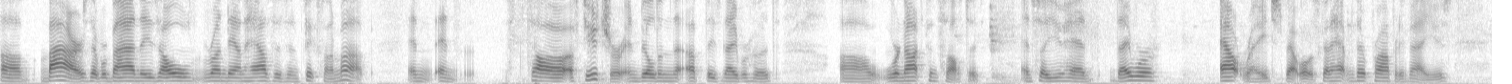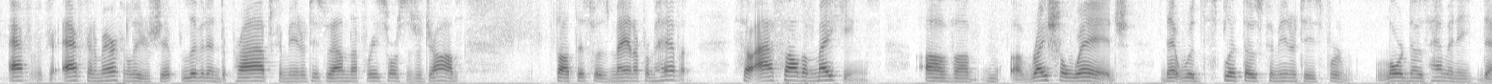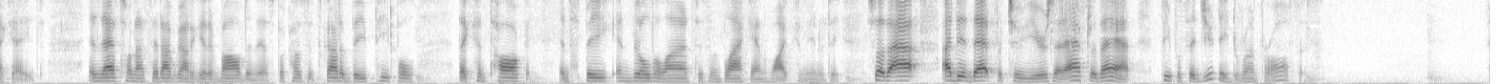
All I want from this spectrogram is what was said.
uh, buyers that were buying these old rundown houses and fixing them up and, and saw a future in building the, up these neighborhoods uh, were not consulted. And so you had, they were outraged about what was going to happen to their property values. Afri- African American leadership, living in deprived communities without enough resources or jobs, thought this was manna from heaven. So I saw the makings of a, a racial wedge that would split those communities for Lord knows how many decades. And that's when I said, I've got to get involved in this because it's got to be people that can talk and speak and build alliances in the black and white community. So that I, I did that for two years. And after that, people said, You need to run for office.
